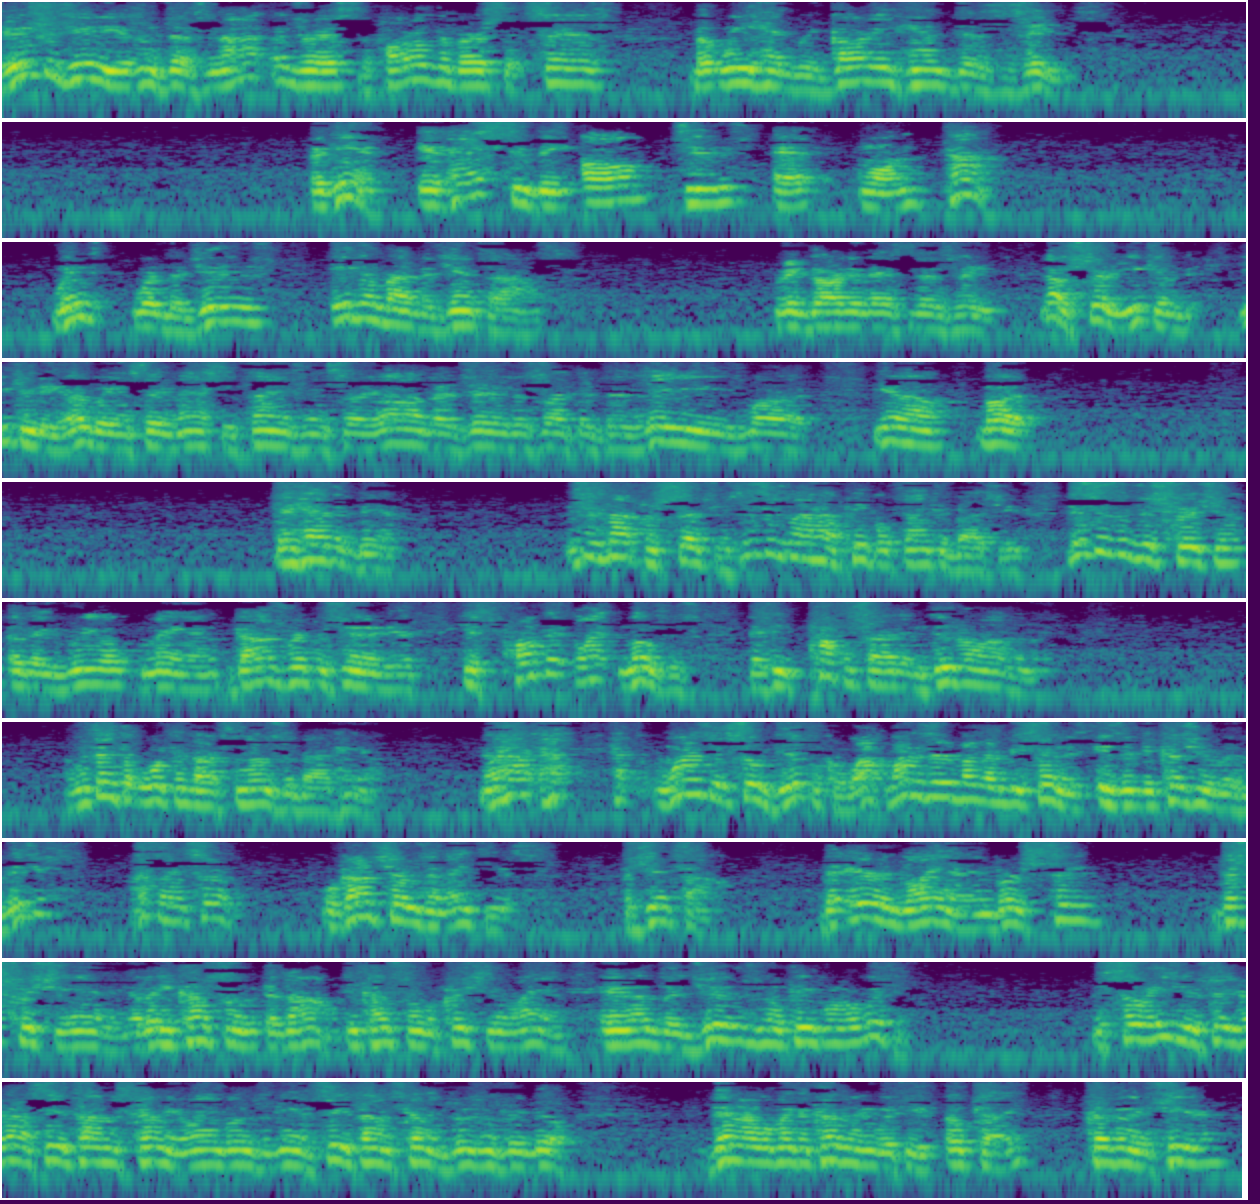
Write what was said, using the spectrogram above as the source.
Jews for Judaism does not address the part of the verse that says, but we had regarded him diseased. Again, it has to be all Jews at one time. When were the Jews, even by the Gentiles, regarded as diseased? No, sure, you can you can be ugly and say nasty things and say, oh, the Jews is like a disease, but you know, but they haven't been. This is not perceptions. This is not how people think about you. This is a description of a real man, God's representative, his prophet like Moses, that he prophesied in Deuteronomy. And we think the Orthodox knows about him. Now, how, how, how, why is it so difficult? Why, why does everybody got to be saying this? Is it because you're religious? I think so. Well, God chose an atheist, a Gentile. The arid land in verse 2 that's Christianity. He comes from Edom. He comes from a Christian land. And of the Jews, no people are with him. It's so easy to figure out. See, the time is coming, the land blooms again. See, the time is coming, Jerusalem's rebuilt. Then I will make a covenant with you. Okay, covenant is here.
